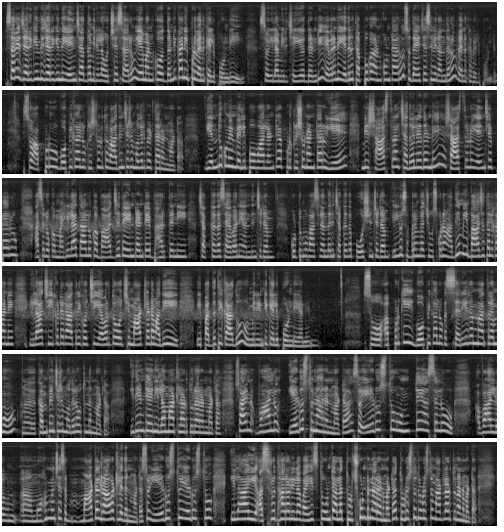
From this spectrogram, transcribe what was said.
సరే జరిగింది జరిగింది ఏం చేద్దాం మీరు ఇలా వచ్చేసారు ఏమనుకోవద్దండి కానీ ఇప్పుడు వెనక వెళ్ళిపోండి సో ఇలా మీరు చేయొద్దండి. ఎవరైనా ఏదైనా తప్పుగా అనుకుంటారు సో దయచేసి మీరు అందరూ వెనక వెళ్ళిపోండి. సో అప్పుడు గోపికాలు కృష్ణుడితో వాదించడం మొదలు పెడతారనమాట ఎందుకు మేము వెళ్ళిపోవాలంటే అప్పుడు కృష్ణుడు అంటారు ఏ మీరు శాస్త్రాలు చదవలేదండి? శాస్త్రాలు ఏం చెప్పారు? అసలు ఒక మహిళా తాలూకా బాధ్యత ఏంటంటే భర్తని చక్కగా సేవని అందించడం కుటుంబ వాసులందరినీ చక్కగా పోషించడం ఇల్లు శుభ్రంగా చూసుకోవడం అది మీ బాధ్యతలు కానీ ఇలా చీకటి రాత్రికి వచ్చి ఎవరితో వచ్చి మాట్లాడడం అది ఈ పద్ధతి కాదు. మీరు ఇంటికి వెళ్ళిపోండి అని. సో అప్పటికి గోపికలు ఒక శరీరం మాత్రము కంపించడం మొదలవుతుందన్నమాట. ఇదేంటి ఆయన ఇలా మాట్లాడుతున్నారనమాట సో ఆయన వాళ్ళు ఏడుస్తున్నారనమాట సో ఏడుస్తూ ఉంటే అసలు వాళ్ళు మొహం నుంచి అసలు మాటలు రావట్లేదన్నమాట. సో ఏడుస్తూ ఏడుస్తూ ఇలా ఈ అశ్రుధారాలు ఇలా వహిస్తూ ఉంటే అలా తుడుచుకుంటున్నారనమాట తుడుస్తూ తుడుస్తూ మాట్లాడుతున్నారనమాట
